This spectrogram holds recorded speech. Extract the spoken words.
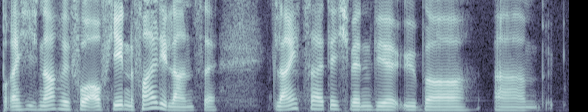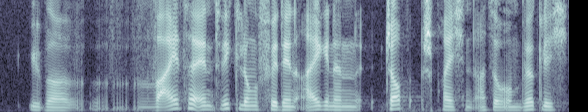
breche ich nach wie vor auf jeden Fall die Lanze. Gleichzeitig, wenn wir über ähm, über Weiterentwicklung für den eigenen Job sprechen, also um wirklich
